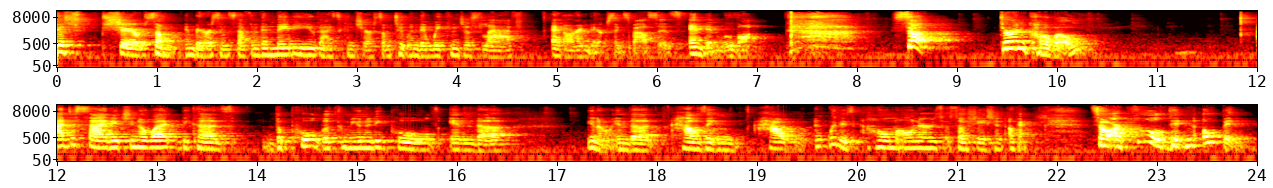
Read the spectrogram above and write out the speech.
just share some embarrassing stuff and then maybe you guys can share some too and then we can just laugh at our embarrassing spouses and then move on. So during Covid, I decided, you know what, because the pool, the community pool in the, you know, in the housing, how, what is it, homeowners association? Okay. So our pool didn't open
